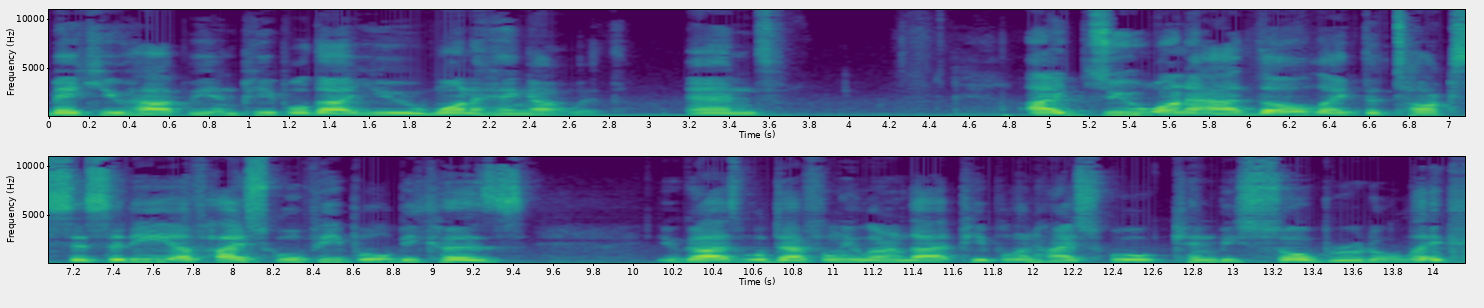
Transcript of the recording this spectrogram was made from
make you happy and people that you want to hang out with. And I do want to add though, like the toxicity of high school people because you guys will definitely learn that people in high school can be so brutal. Like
